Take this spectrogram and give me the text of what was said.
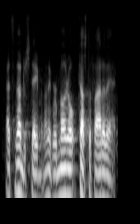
That's an understatement. I think Ramon will testify to that.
